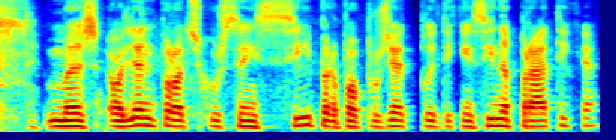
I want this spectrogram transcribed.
Mas olhando para o discurso em si, para, para o projeto político em si, na prática,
